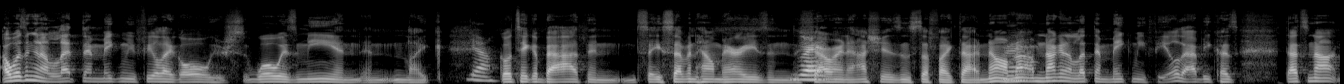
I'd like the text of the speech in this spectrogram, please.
I wasn't gonna let them make me feel like oh woe is me and and like Yeah. go take a bath and say seven Hail Marys and Right. shower in ashes and stuff like that. No, I'm not. I'm not gonna let them make me feel that because that's not.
